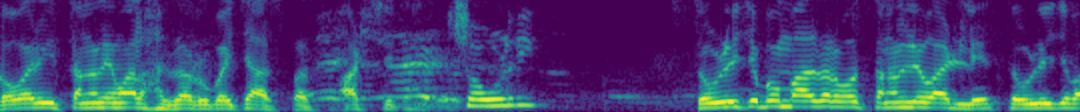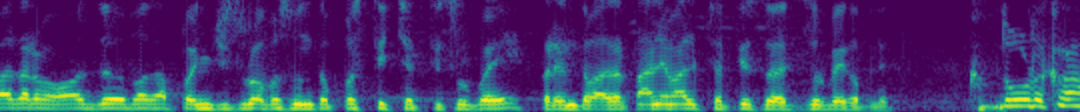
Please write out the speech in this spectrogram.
गवारी चांगले माल हजार रुपयाच्या आसपास आठशे ते हजार. चवळी. चवळीचे पण बाजारभाव चांगले वाढले. चवळीचे बाजारभाव आज बघा पंचवीस रुपयापासून तर पस्तीस छत्तीस रुपयेपर्यंत बाजार चांगले माल छत्तीस सदतीस रुपये कपलेत दोडका.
